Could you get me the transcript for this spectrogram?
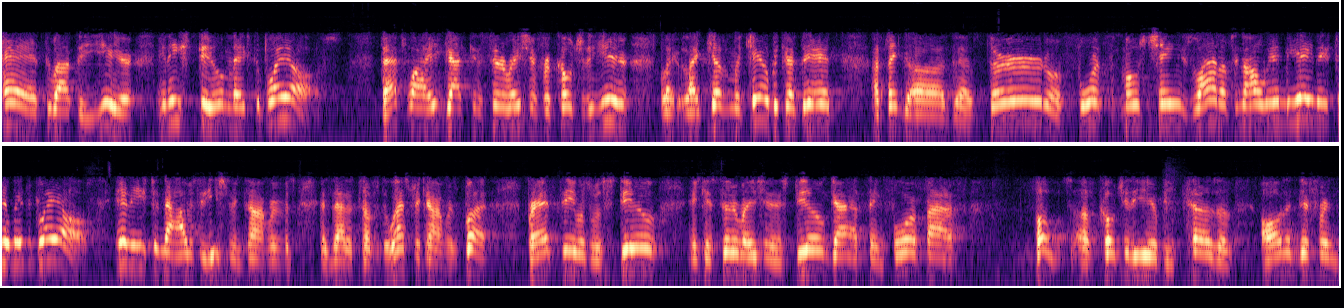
had throughout the year, and he still makes the playoffs. That's why he got consideration for Coach of the Year, like like Kevin McHale, because they had I think uh, the third or fourth most changed lineups in the whole NBA. They still made the playoffs. In the Eastern, now obviously the Eastern Conference is not as tough as the Western Conference, but Brad Stevens was still in consideration and still got I think four or five votes of Coach of the Year because of all the different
